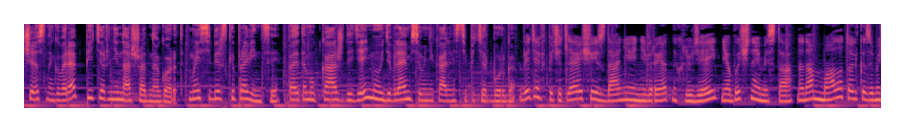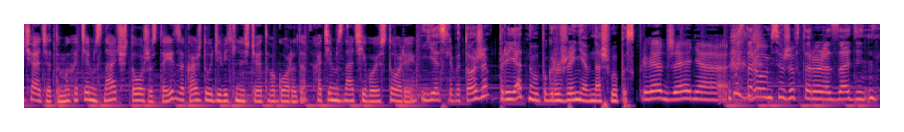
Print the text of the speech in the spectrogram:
Честно говоря, Питер не наш родной город. Мы из сибирской провинции, поэтому каждый день мы удивляемся уникальности Петербурга. Видим впечатляющие здания невероятных людей, необычные места. Но нам мало только замечать это. Мы хотим знать, что же стоит за каждой удивительностью этого города. Хотим знать его истории. Если вы тоже, приятного погружения в наш выпуск. Привет, Женя! Мы здороваемся уже второй раз за день день,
